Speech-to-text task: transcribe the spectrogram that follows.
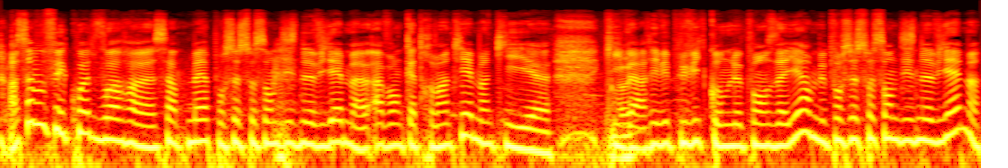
Alors ah, ça vous fait quoi de voir euh, Sainte-Mère pour ce 79e euh, avant le 80e, hein, qui, euh, va arriver plus vite qu'on ne le pense d'ailleurs, mais pour ce 79e,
